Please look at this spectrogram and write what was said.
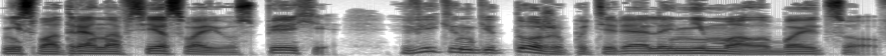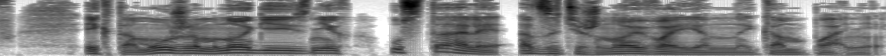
Несмотря на все свои успехи, викинги тоже потеряли немало бойцов, и к тому же многие из них устали от затяжной военной кампании.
